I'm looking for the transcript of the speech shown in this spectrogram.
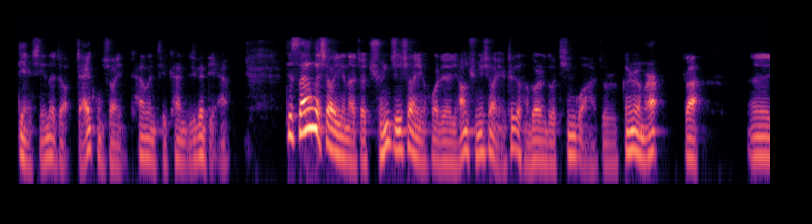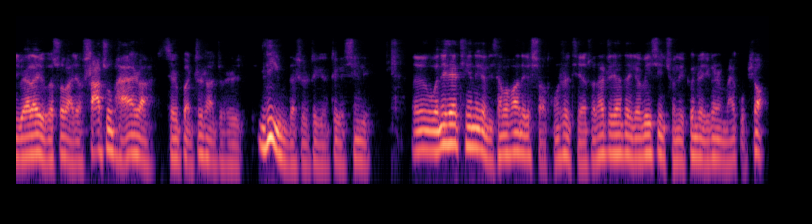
典型的叫窄孔效应，看问题看一个点。第三个效应呢，叫群集效应或者羊群效应，这个很多人都听过啊，就是跟热门是吧？嗯，原来有个说法叫杀猪盘是吧？其实本质上就是利用的是这个这个心理。嗯，我那天听那个理财魔方那个小同事提说，他之前在一个微信群里跟着一个人买股票，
